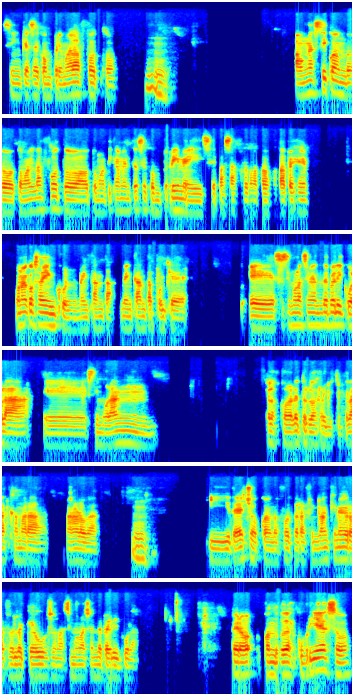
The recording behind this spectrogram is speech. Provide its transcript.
sin que se comprima la foto. Aún así, cuando tomas la foto, automáticamente se comprime y se pasa a formato JPG. Una cosa bien cool, me encanta, me encanta porque eh, esas simulaciones de película eh, simulan los colores de los registros de las cámaras análogas. Ujú. Y de hecho, cuando fotografía en blanco y negro, eso es lo que uso, una simulación de película. Pero cuando descubrí eso,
